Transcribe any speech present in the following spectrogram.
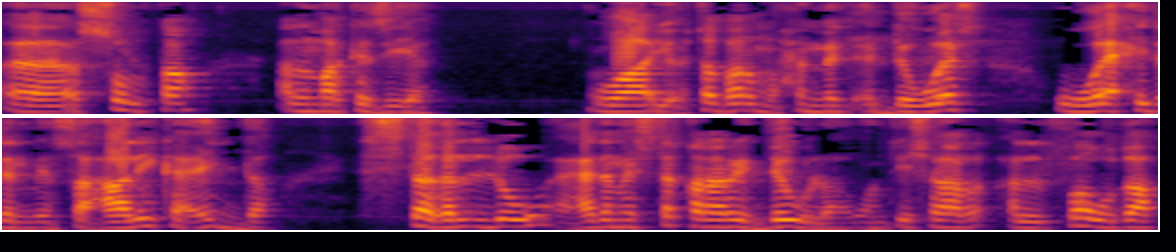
آه، السلطة المركزية. ويعتبر محمد الدواس واحدا من صعاليك عدة استغلوا عدم استقرار الدولة وانتشار الفوضى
